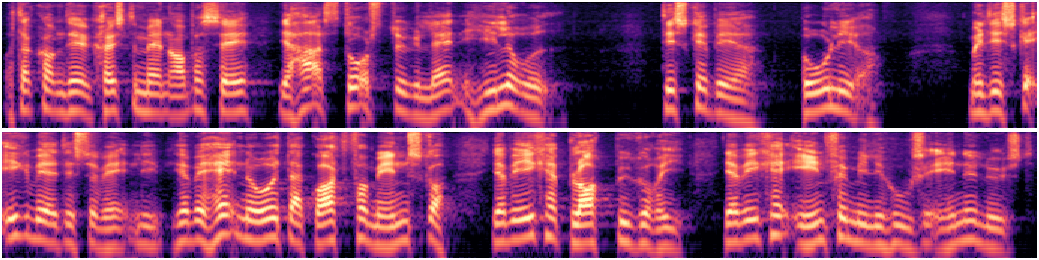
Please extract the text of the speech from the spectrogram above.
Og der kom det her kristne mand op og sagde, jeg har et stort stykke land i Hillerød. Det skal være boliger, men det skal ikke være det sædvanlige. Jeg vil have noget, der er godt for mennesker. Jeg vil ikke have blokbyggeri. Jeg vil ikke have enfamiliehuse endeløst.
